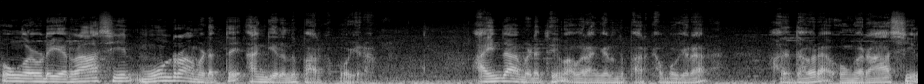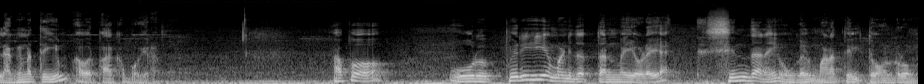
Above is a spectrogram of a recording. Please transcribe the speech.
உங்களுடைய ராசியின் மூன்றாம் இடத்தை அங்கிருந்து பார்க்க போகிறார். ஐந்தாம் இடத்தையும் அவர் அங்கிருந்து பார்க்க போகிறார். அது தவிர உங்கள் ராசி லக்னத்தையும் அவர் பார்க்க போகிறார். அப்போது ஒரு பெரிய மனிதத்தன்மையுடைய சிந்தனை உங்கள் மனத்தில் தோன்றும்.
